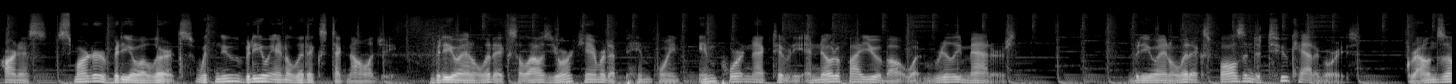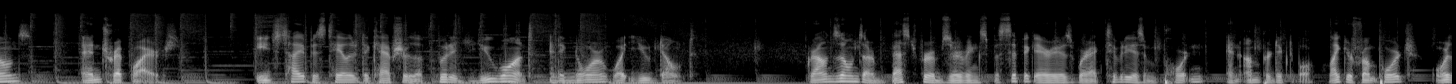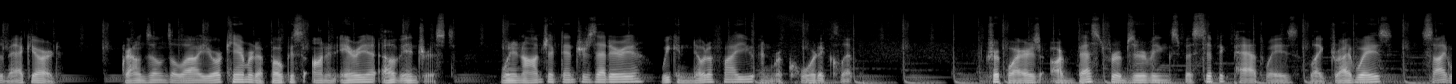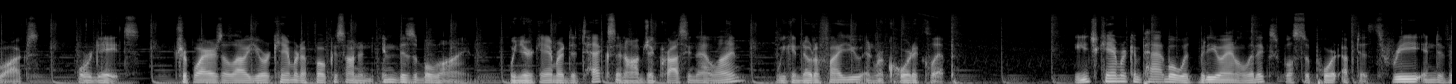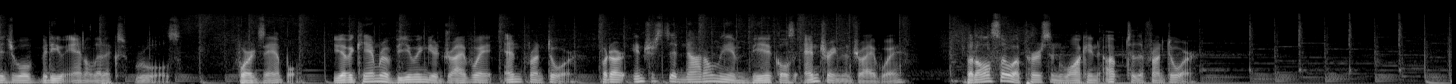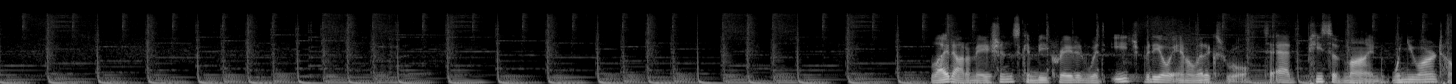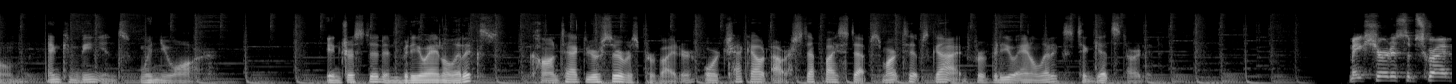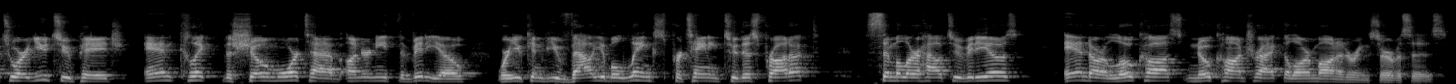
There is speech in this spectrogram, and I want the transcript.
harness smarter video alerts with new video analytics technology. Video analytics allows your camera to pinpoint important activity and notify you about what really matters. Video analytics falls into two categories, ground zones and tripwires. Each type is tailored to capture the footage you want and ignore what you don't. Ground zones are best for observing specific areas where activity is important and unpredictable, like your front porch or the backyard. Ground zones allow your camera to focus on an area of interest. When an object enters that area, we can notify you and record a clip. Tripwires are best for observing specific pathways like driveways, sidewalks, or gates. Tripwires allow your camera to focus on an invisible line. When your camera detects an object crossing that line, we can notify you and record a clip. Each camera compatible with video analytics will support up to three individual video analytics rules. For example, you have a camera viewing your driveway and front door, but are interested not only in vehicles entering the driveway, but also a person walking up to the front door. Light automations can be created with each video analytics rule to add peace of mind when you aren't home and convenience when you are. Interested in video analytics? Contact your service provider or check out our step-by-step Smart Tips guide for video analytics to get started. Make sure to subscribe to our YouTube page and click the Show More tab underneath the video where you can view valuable links pertaining to this product similar how-to videos, and our low-cost, no-contract alarm monitoring services.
